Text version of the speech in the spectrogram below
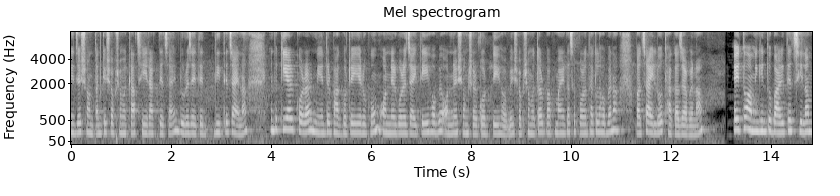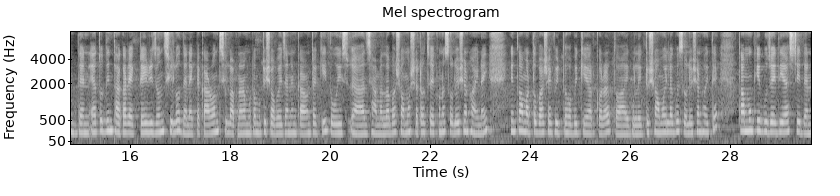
নিজের সন্তানকে সবসময় কাছেই রাখতে চায়, দূরে যাইতে দিতে চায় না। কিন্তু কি আর করার? মেয়েদের ভাগ্যটাই এরকম। অন্যের ঘরে যাইতেই হবে, অন্যের সংসার করতেই হবে। সবসময় তো আর বাপ মায়ের কাছে পড়ে থাকলে হবে না বা চাইলেও থাকা যাবে না। এই তো আমি কিন্তু বাড়িতে ছিলাম। দেন এতদিন থাকার একটাই রিজন ছিল দেন একটা কারণ ছিল। আপনারা মোটামুটি সবাই জানেন কারণটা কি। তো ওই ঝামেলা বা সমস্যাটা হচ্ছে এখনও সলিউশন হয় নাই। কিন্তু আমার তো বাসায় ফিরতে হবে কেয়ার করার। তো এগুলো একটু সময় লাগবে সলিউশন হইতে। তো আম্মুকে বুঝাই দিয়ে আসছি দেন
